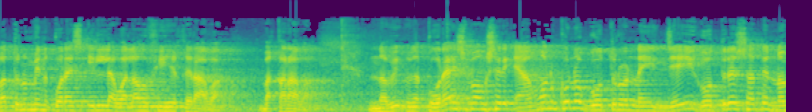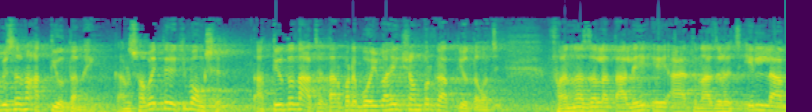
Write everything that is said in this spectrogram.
বাতনুমিন কোরাইশ ইল্লা ওয়ালাহ ফিহে কেরাবা বা কারাবা। নবী, কোরাইশ বংশের এমন কোন গোত্র নেই, যেই গোত্রের সাথে নবী সালাম আত্মীয়তা নেই। কারণ সবাই তো একই বংশের, আত্মীয়তা আছে, তারপরে বৈবাহিক সম্পর্কে আত্মীয়তা আছে। ফানাজাল্লাত আলহি এই আয়াত নাজর হয়েছে। ইল্লাম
